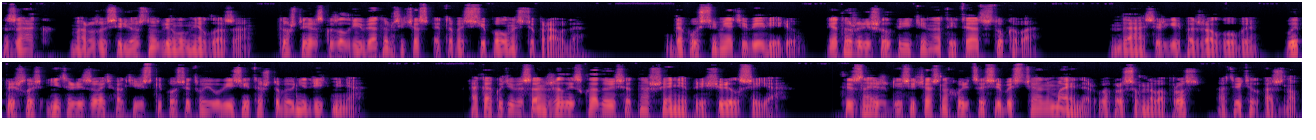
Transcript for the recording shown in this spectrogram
«Зак», — Морозов серьезно взглянул мне в глаза, — «то, что я рассказал ребятам сейчас, это почти полностью правда». «Допустим, я тебе верю. Я тоже решил перейти на «ты». Ты от Стукова?» «Да», — Сергей поджал губы. «Вы пришлось нейтрализовать фактически после твоего визита, чтобы внедрить меня». «А как у тебя с Анжелой складывались отношения?» — прищурился я. «Ты знаешь, где сейчас находится Себастьян Майнер?» Вопросом на вопрос ответил Озноб.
